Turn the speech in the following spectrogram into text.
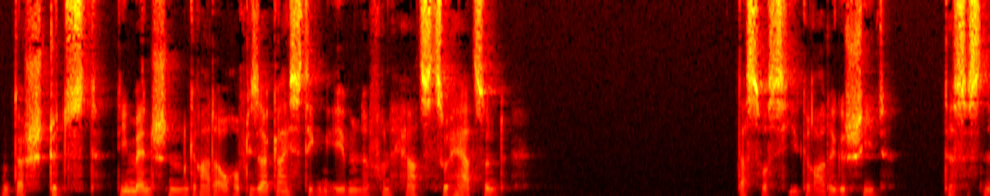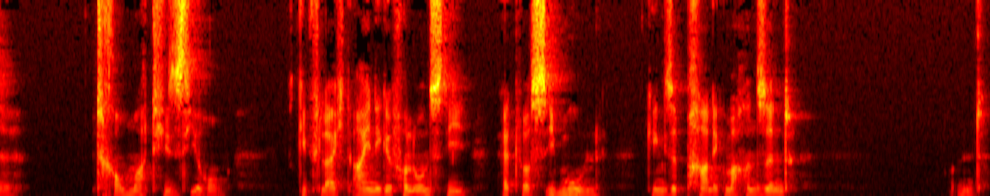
unterstützt die Menschen gerade auch auf dieser geistigen Ebene von Herz zu Herz und das, was hier gerade geschieht, das ist eine Traumatisierung. Es gibt vielleicht einige von uns, die etwas immun gegen diese Panikmachen sind und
